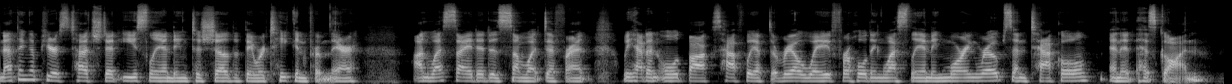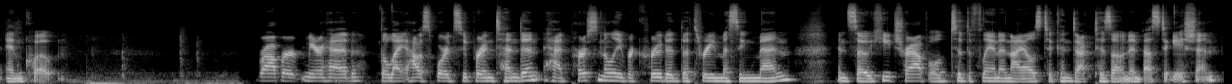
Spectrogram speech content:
Nothing appears touched at East Landing to show that they were taken from there. On West Side, it is somewhat different. We had an old box halfway up the railway for holding West Landing mooring ropes and tackle, and it has gone. End quote. Robert Muirhead, the lighthouse board superintendent, had personally recruited the three missing men, and so he traveled to the Flannan Isles to conduct his own investigation.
